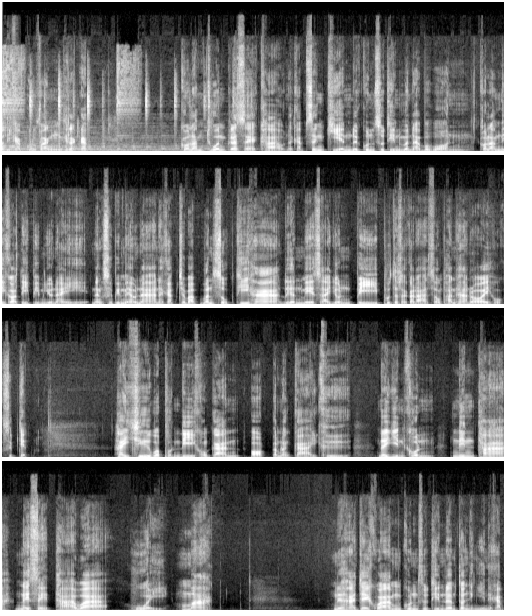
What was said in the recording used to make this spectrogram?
วัสดีครับ คุณผู้ฟังที่รักครับ คอลัมน์ทวนกระแสข่าวนะครับ ซึ่งเขียนโดยคุณสุทินวรรณบวร คอลัมน์นี้ก็ตีพิมพ์อยู่ในหนังสือพิมพ์แนวหน้านะครับ ฉบับวันศุกร์ที่ 5 เดือนเมษายน ปีพุทธศักราช 2567 ให้ชื่อว่าผลดีของการออกกำลังกายคือ ได้ยินคนนินทาในเศรษฐาว่าห่วยมาก เนื้อหาใจความคุณสุทินเริ่มต้นอย่างนี้นะครับ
